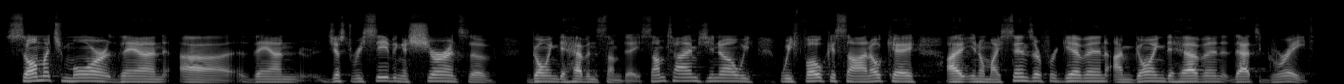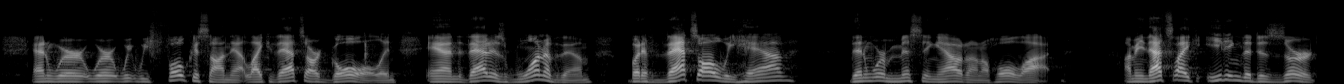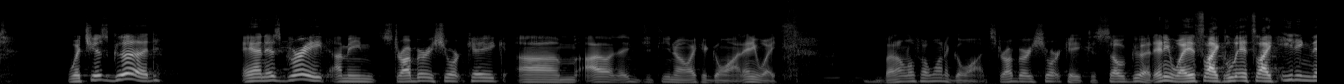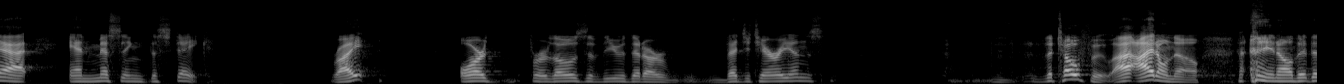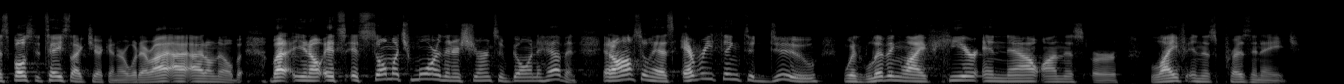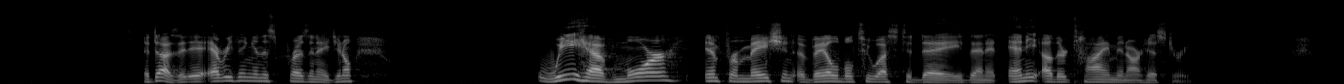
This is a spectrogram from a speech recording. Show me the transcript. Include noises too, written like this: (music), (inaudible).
so much more than uh, than just receiving assurance of going to heaven someday. Sometimes, you know, we, we focus on, okay, I, you know, my sins are forgiven, I'm going to heaven, that's great. And we're, we're, we, we focus on that like that's our goal, and, and that is one of them. But if that's all we have, then we're missing out on a whole lot. I mean, that's like eating the dessert, which is good and it's great. I mean, strawberry shortcake. Um, I, you know, I could go on. Anyway, but I don't know if I want to go on. Strawberry shortcake is so good. Anyway, it's like it's like eating that and missing the steak. Right? Or for those of you that are vegetarians, the tofu. I, I don't know. (clears throat) you know, that, that's supposed to taste like chicken or whatever. I, I, I, don't know. But, but, you know, it's, it's so much more than assurance of going to heaven. It also has everything to do with living life here and now on this earth, life in this present age. It does. It, it, everything in this present age. You know, we have more information available to us today than at any other time in our history.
